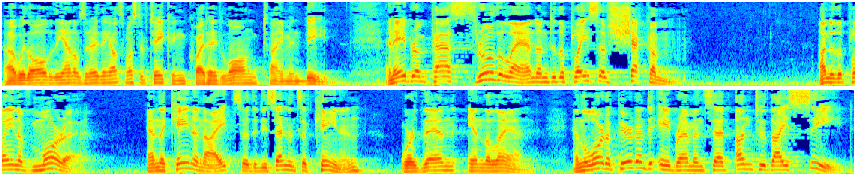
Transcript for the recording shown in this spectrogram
uh, with all the animals and everything else, must have taken quite a long time indeed. And Abram passed through the land unto the place of Shechem, unto the plain of Moreh, and the Canaanites, or the descendants of Canaan, were then in the land. And the Lord appeared unto Abram and said, Unto thy seed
